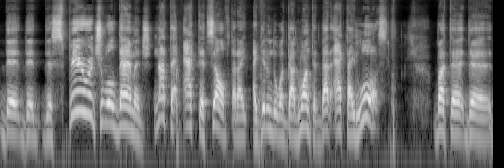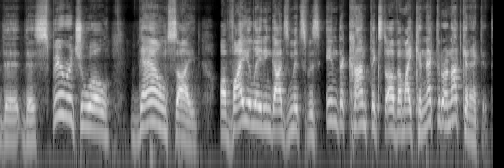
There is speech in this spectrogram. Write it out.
the, the, the, spiritual damage, not the act itself that I, I didn't do what God wanted, that act I lost, but the, the, the, the spiritual downside of violating God's mitzvahs in the context of am I connected or not connected?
